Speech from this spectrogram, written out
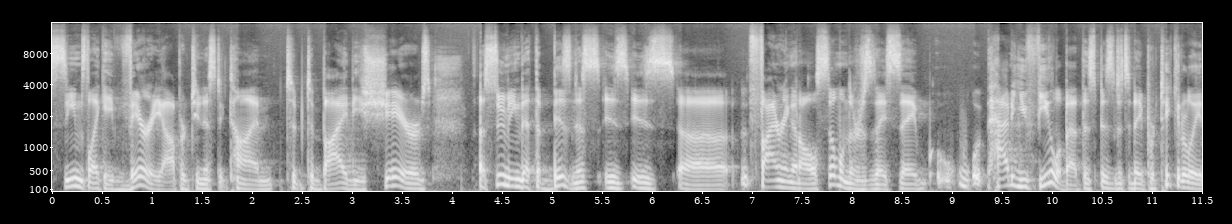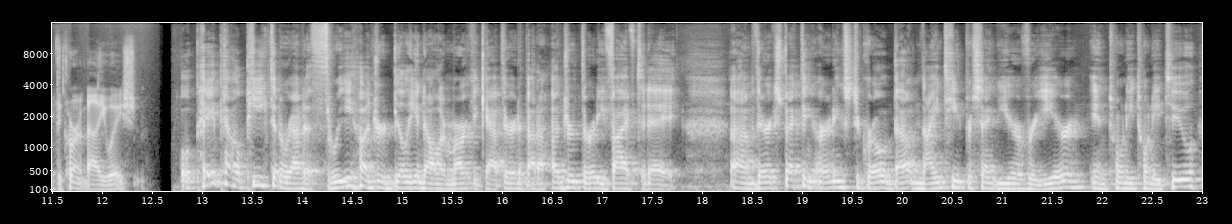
seems like a very opportunistic time to, to buy these shares, assuming that the business is is uh, firing on all cylinders, as they say. How do you feel about this business today, particularly at the current valuation? Well, PayPal peaked at around a $300 billion market cap. They're at about 135 today. Um, they're expecting earnings to grow about 19% year over year in 2022.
